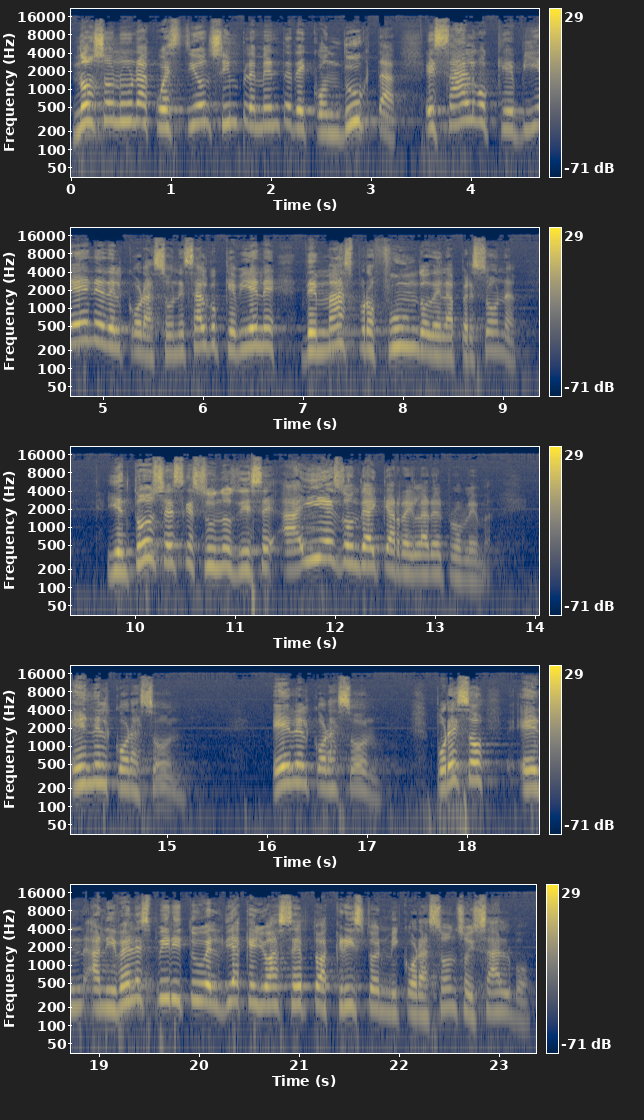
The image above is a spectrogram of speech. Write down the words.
no son una cuestión simplemente de conducta, es algo que viene del corazón, es algo que viene de más profundo de la persona. Y entonces Jesús nos dice, ahí es donde hay que arreglar el problema, en el corazón, en el corazón. Por eso, en, a nivel espíritu, el día que yo acepto a Cristo en mi corazón, soy salvo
